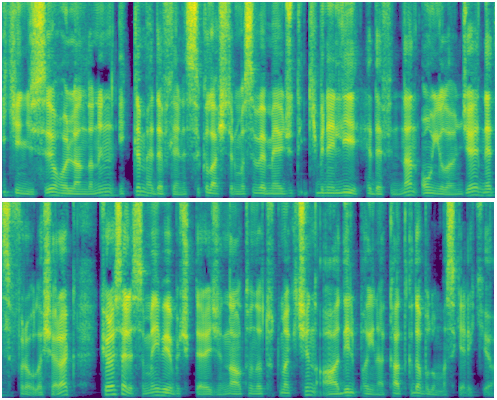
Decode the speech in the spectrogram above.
İkincisi Hollanda'nın iklim hedeflerini sıkılaştırması ve mevcut 2050 hedefinden 10 yıl önce net sıfıra ulaşarak küresel ısınmayı 1,5 derecenin altında tutmak için adil payına katkıda bulunması gerekiyor.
